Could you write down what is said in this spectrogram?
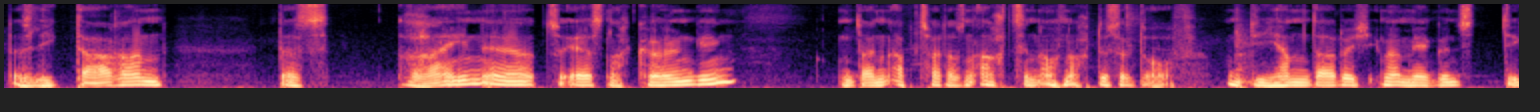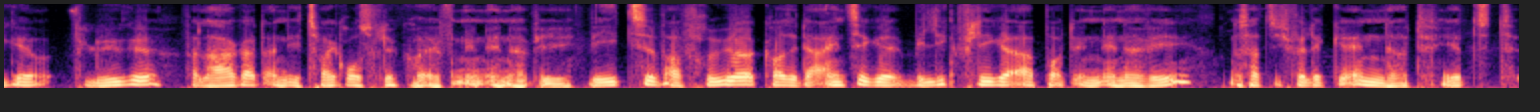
Das liegt daran, dass Rainer zuerst nach Köln ging und dann ab 2018 auch nach Düsseldorf. Und die haben dadurch immer mehr günstige Flüge verlagert an die zwei Großflughäfen in NRW. Weze war früher quasi der einzige Billigflieger-Airport in NRW. Das hat sich völlig geändert. Jetzt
